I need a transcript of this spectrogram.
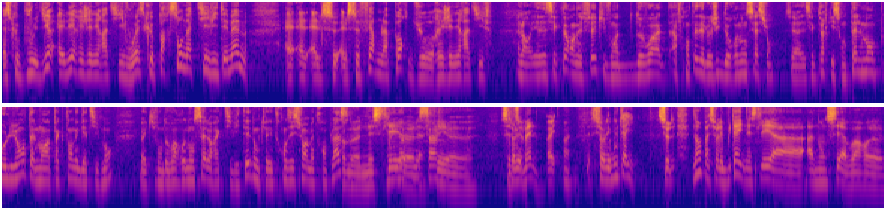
est-ce que vous pouvez dire elle est régénérative? Ou est-ce que par son activité même, elle, se, ferme la porte du régénératif? Alors, il y a des secteurs, en effet, qui vont devoir affronter des logiques de renonciation. C'est-à-dire des secteurs qui sont tellement polluants, tellement impactants négativement, bah, qu'ils vont devoir renoncer à leur activité. Donc, il y a des transitions à mettre en place. Comme euh, Nestlé euh, l'a fait euh, cette semaine. Sur les bouteilles non, pas sur les bouteilles. Nestlé a annoncé avoir euh,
